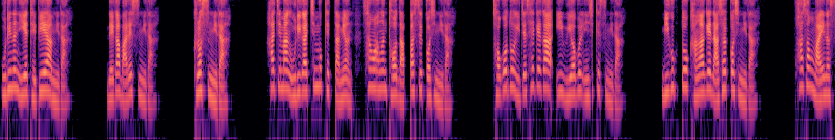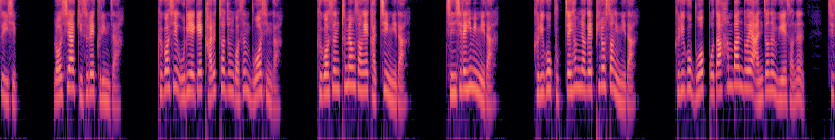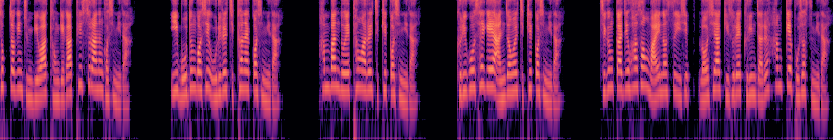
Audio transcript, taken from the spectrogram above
우리는 이에 대비해야 합니다. 내가 말했습니다. 그렇습니다. 하지만 우리가 침묵했다면 상황은 더 나빴을 것입니다. 적어도 이제 세계가 이 위협을 인식했습니다. 미국도 강하게 나설 것입니다. 화성 마이너스 20. 러시아 기술의 그림자. 그것이 우리에게 가르쳐 준 것은 무엇인가? 그것은 투명성의 가치입니다. 진실의 힘입니다. 그리고 국제 협력의 필요성입니다. 그리고 무엇보다 한반도의 안전을 위해서는 지속적인 준비와 경계가 필수라는 것입니다. 이 모든 것이 우리를 지켜낼 것입니다. 한반도의 평화를 지킬 것입니다. 그리고 세계의 안정을 지킬 것입니다. 지금까지 화성 마이너스 20 러시아 기술의 그림자를 함께 보셨습니다.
